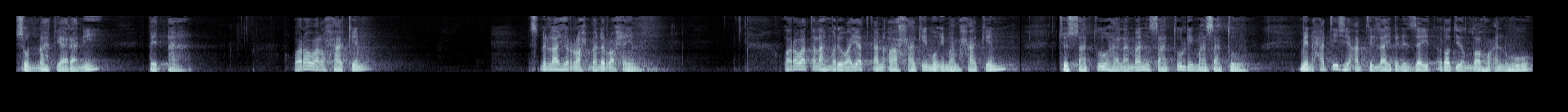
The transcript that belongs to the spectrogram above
Sunnah tiarani bid'ah. Warawal Hakim. Bismillahirrahmanirrahim. Warawat telah meriwayatkan Al-Hakimu Imam Hakim Juz 1 halaman 151 Min hadis Abdullah bin Zaid radhiyallahu anhu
